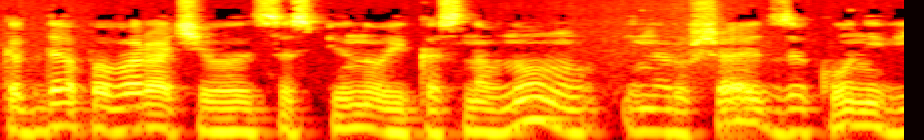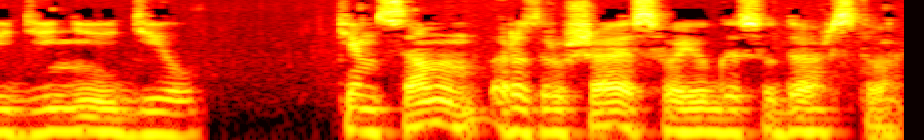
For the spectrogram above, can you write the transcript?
когда поворачиваются спиной к основному и нарушают законы ведения дел, тем самым разрушая свое государство.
